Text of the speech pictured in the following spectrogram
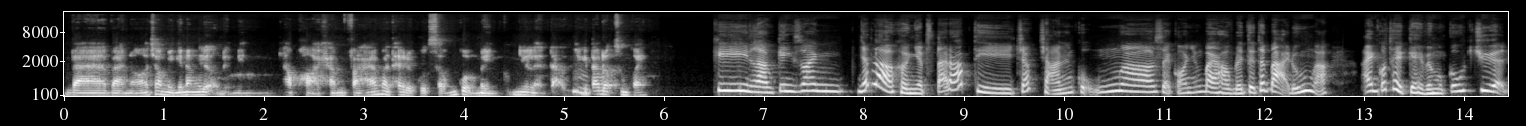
và và nó cho mình cái năng lượng để mình học hỏi khám phá và thay đổi cuộc sống của mình cũng như là tạo những cái tác động xung quanh. Khi làm kinh doanh nhất là khởi nghiệp startup thì chắc chắn cũng uh, sẽ có những bài học đến từ thất bại đúng không ạ? Anh có thể kể về một câu chuyện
